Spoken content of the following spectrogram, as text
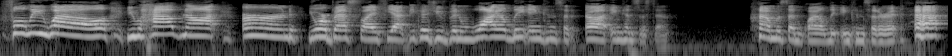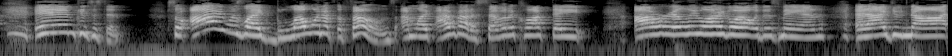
fully well you have not earned your best life yet because you've been wildly uh, inconsistent? I almost said wildly inconsiderate. inconsistent. So I was like blowing up the phones. I'm like, I've got a seven o'clock date I really want to go out with this man, and I do not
